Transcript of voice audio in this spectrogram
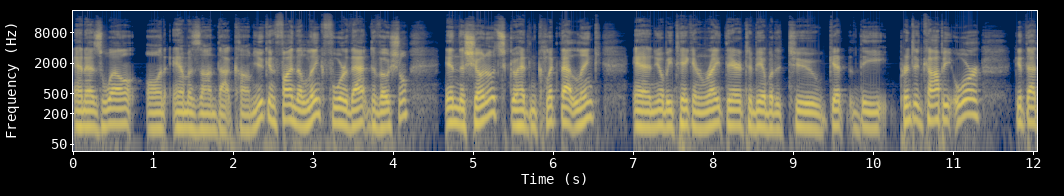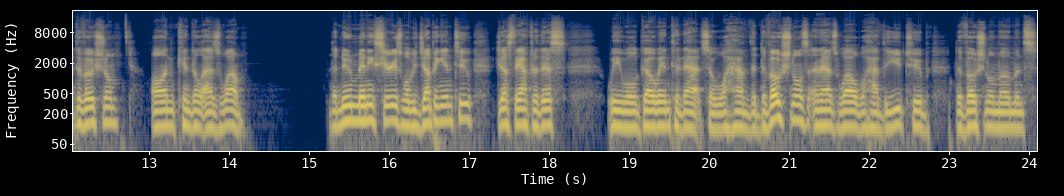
and as well on amazon.com. You can find the link for that devotional in the show notes. Go ahead and click that link and you'll be taken right there to be able to, to get the printed copy or get that devotional on Kindle as well. The new mini series we'll be jumping into just after this, we will go into that. So we'll have the devotionals and as well we'll have the YouTube devotional moments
